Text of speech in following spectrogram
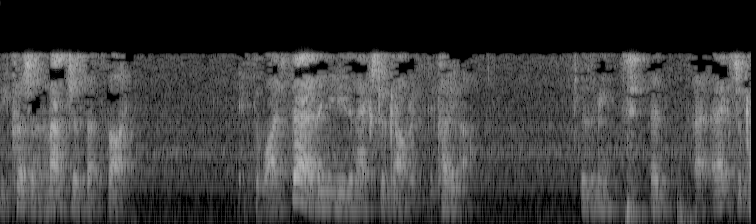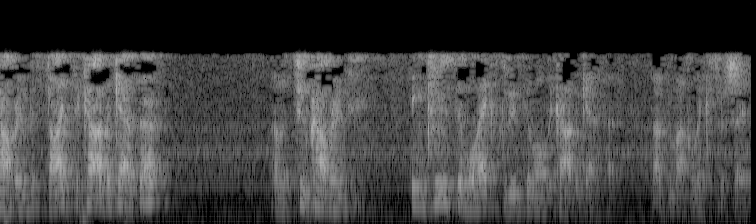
the, cushion and the mattress, that's fine. If the wife's there, then you need an extra covering, the kova. Does it mean t- an extra covering besides the kava kesef? There was two coverings, inclusive or exclusive of the kava kesef. That's the machlekes rishayim.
